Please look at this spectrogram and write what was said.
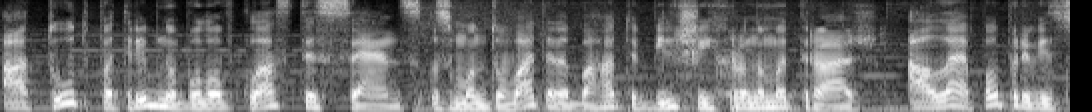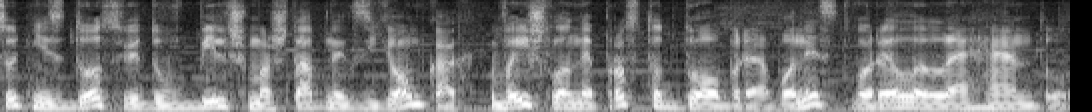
А тут потрібно було вкласти сенс, змонтувати набагато більший хронометраж. Але, попри відсутність досвіду в більш масштабних зйомках, вийшло не просто добре, вони створили легенду.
